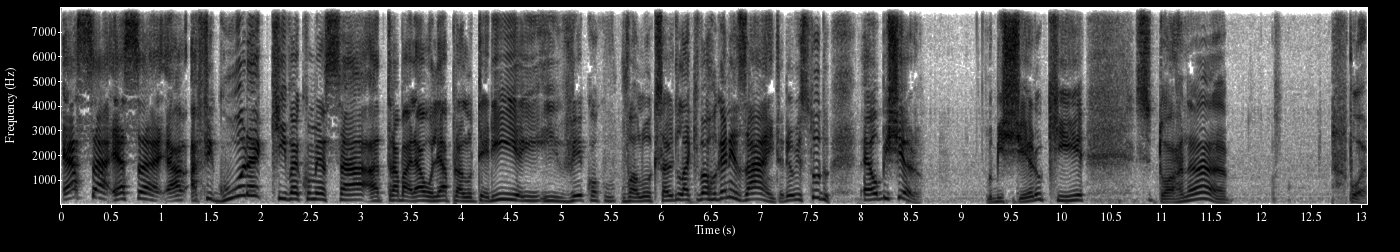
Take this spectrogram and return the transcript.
essa, essa, a, a figura que vai começar a trabalhar, olhar pra loteria e, e ver qual o valor que saiu de lá, que vai organizar, entendeu? Isso tudo é o bicheiro. O bicheiro que se torna pô,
